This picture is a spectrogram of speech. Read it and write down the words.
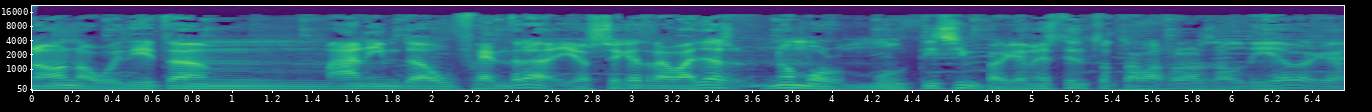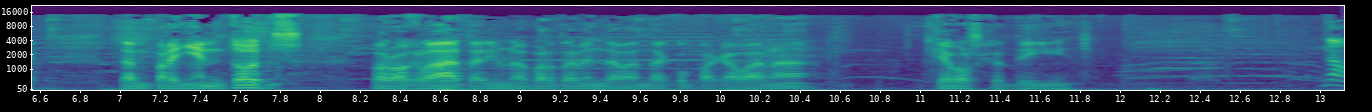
no, no ho he dit amb ànim d'ofendre. Jo sé que treballes, no molt, moltíssim, perquè més tens totes les hores del dia, perquè t'emprenyem tots. Però, clar, tenir un apartament davant de Copacabana, què vols que et digui? No,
